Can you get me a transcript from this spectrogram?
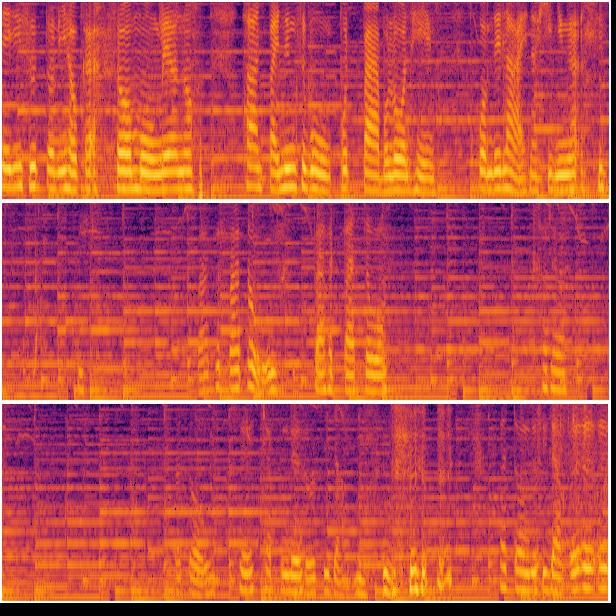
ในที่สุดตอนนี้เขาก็ซ้อมโมงแล้วเนาะผ่านไปหนึ่งสบู่ปลดป่าบอลอนแหงความได้หลายนะคิดยังไงปลาพัดปลาโตงปลาผัดปลาตองเข้าได้ปะปลาโตงเฮ้ยจับเป็นเดินตัวสีดปลาตองตัวสีดำเออเออเออ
